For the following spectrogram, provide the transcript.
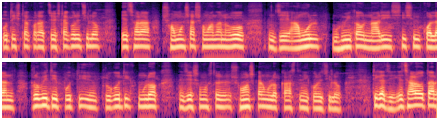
প্রতিষ্ঠা করার চেষ্টা করেছিল। এছাড়া সমস্যা সমাধান ও যে আমূল ভূমিকাও নারী শিশু কল্যাণ প্রভৃতি প্রতি, প্রগতিমূলক যে সমস্ত সংস্কারমূলক কাজ তিনি করেছিল। ঠিক আছে, এছাড়াও তার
